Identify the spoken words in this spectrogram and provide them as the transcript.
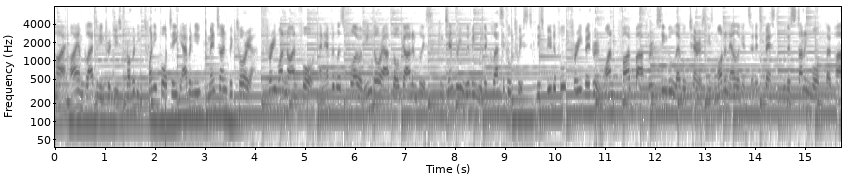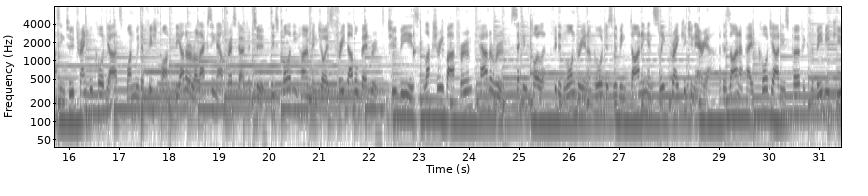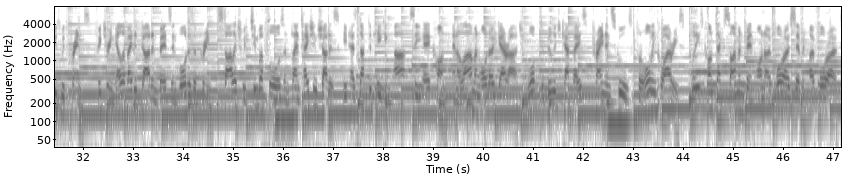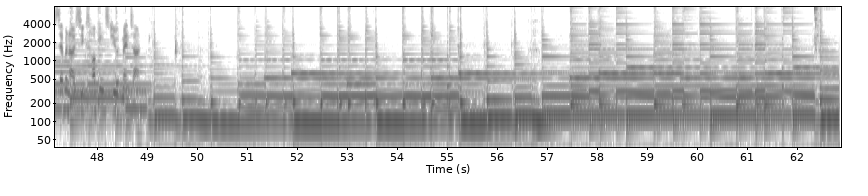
Hi, I am glad to introduce property 24 Teague Avenue, Mentone, Victoria, 3194, an effortless flow of indoor-outdoor garden bliss, contemporary living with a classical twist. This beautiful, three-bedroom, one, five-bathroom, single-level terrace is modern elegance at its best, with a stunning warmth though passing two tranquil courtyards, one with a fish pond, the other a relaxing alfresco for two. This quality home enjoys three double bedrooms, two beers, luxury bathroom, powder room, second toilet, fitted laundry and a gorgeous living, dining and sleek grey kitchen area. A designer paved courtyard is perfect for BBQs with friends, featuring elevated garden beds and borders of green, stylish with timber floors and plantation shutters. It has ducted heating, RC air con, an alarm and auto garage. Walk to village cafes, train and schools. For all inquiries, please contact Simon Bent on 0407 040 706 Hocking Stuart Mentone.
